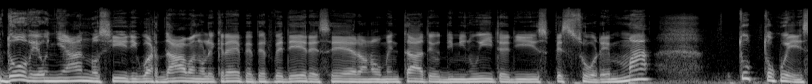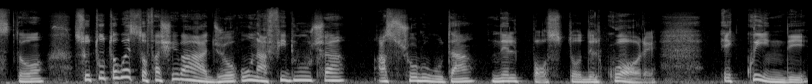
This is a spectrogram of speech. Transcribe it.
dove ogni anno si riguardavano le crepe per vedere se erano aumentate o diminuite di spessore, ma tutto questo, su tutto questo faceva agio una fiducia assoluta nel posto del cuore. E quindi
